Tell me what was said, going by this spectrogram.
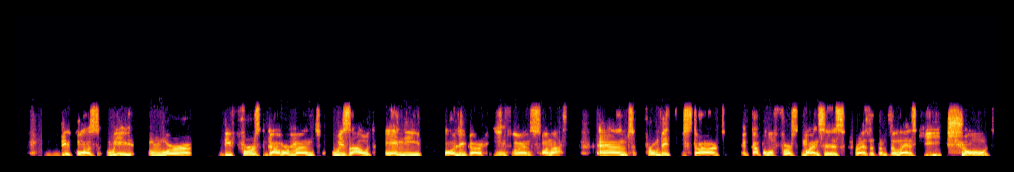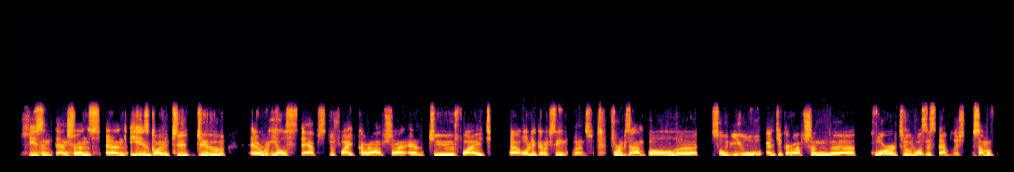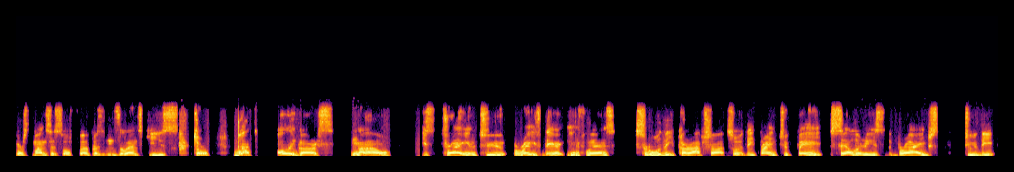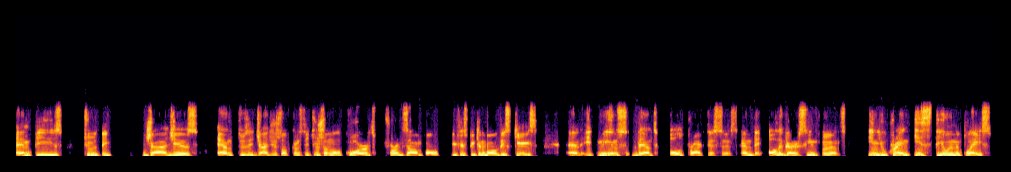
because we were the first government without any oligarch influence on us. And from the start, a couple of first months, President Zelensky showed his intentions and he is going to do real steps to fight corruption and to fight uh, oligarchs' influence. For example, uh, so new anti-corruption uh, court was established some of first months of uh, President Zelensky's term. But oligarchs now is trying to raise their influence through the corruption. So they're trying to pay salaries, the bribes to the MPs, to the judges, and to the judges of constitutional court, for example, if you're speaking about this case. And it means that all practices and the oligarchs' influence in Ukraine is still in place.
